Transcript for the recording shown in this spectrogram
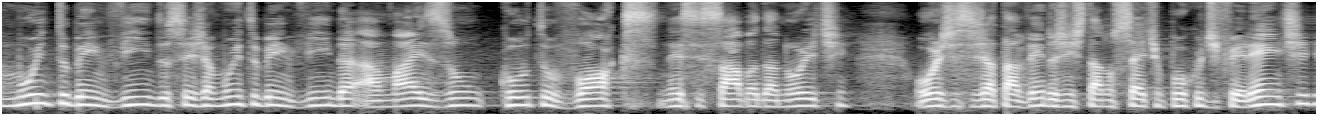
muito bem-vindo, seja muito bem-vinda a mais um culto Vox nesse sábado à noite. Hoje você já está vendo, a gente está num set um pouco diferente.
